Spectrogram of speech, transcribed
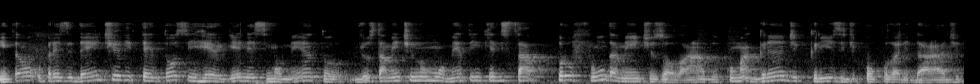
Então, o presidente ele tentou se reerguer nesse momento, justamente num momento em que ele está profundamente isolado, com uma grande crise de popularidade,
